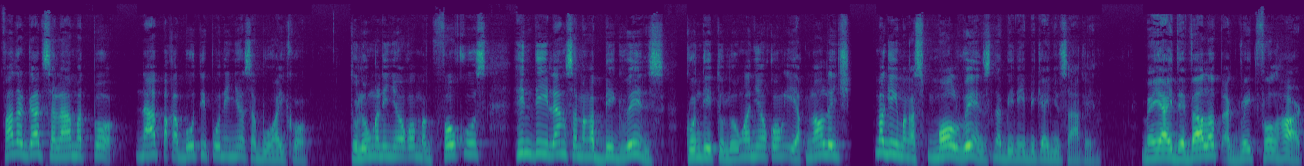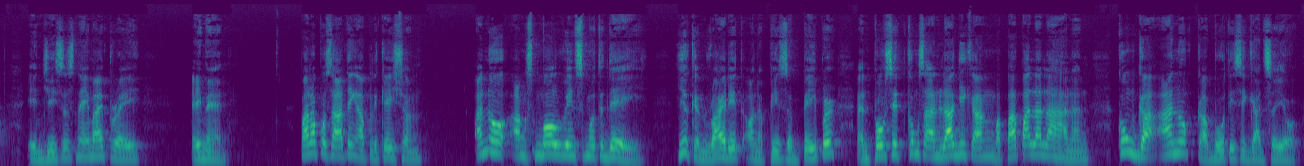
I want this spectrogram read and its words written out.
Father God, salamat po. Napakabuti po ninyo sa buhay ko. Tulungan ninyo ako mag-focus hindi lang sa mga big wins, kundi tulungan niyo akong i-acknowledge maging mga small wins na binibigay niyo sa akin. May I develop a grateful heart. In Jesus' name I pray. Amen. Para po sa ating application, ano ang small wins mo today? You can write it on a piece of paper and post it kung saan lagi kang mapapaalalahanan kung gaano kabuti si God sa iyo.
